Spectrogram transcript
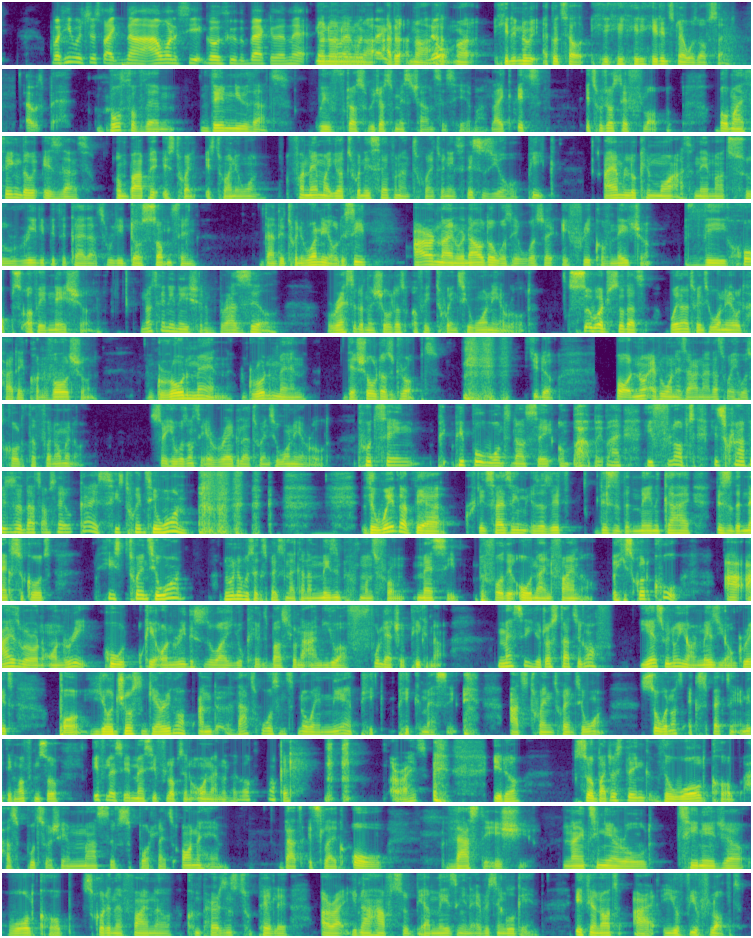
but he was just like, "Nah, I want to see it go through the back of the net." No, no, no, no, was no. like, I don't. No, I don't know. He didn't know. I could tell. He, he, he he didn't know it was offside. That was bad. both of them they knew that we've just we just missed chances here, man. Like it's it was just a flop. But my thing though is that Mbappe is twenty is twenty one. For Neymar, you're twenty seven and 28. This is your peak. I am looking more at Neymar to really be the guy that really does something than the 21 year old. You see, R9 Ronaldo was a was a, freak of nature. The hopes of a nation, not any nation, Brazil, rested on the shoulders of a 21 year old. So much so that when a 21 year old had a convulsion, grown men, grown men, their shoulders dropped. you know, but not everyone is R9. That's why he was called the phenomenon. So he was not a regular 21 year old. Putting p- people want to now say, oh, Mbappe, man, he flopped, he's crap, and that. I'm saying, guys, he's 21. the way that they are criticizing him is as if this is the main guy, this is the next goat. He's 21. No one was expecting like an amazing performance from Messi before the 09 final. But he scored cool. Our eyes were on Henry, who, okay, Henry, this is why you came to Barcelona and you are fully at your peak now. Messi, you're just starting off. Yes, we know you're amazing, you're great, but you're just gearing up. And that wasn't nowhere near peak, peak Messi at 2021. So we're not expecting anything of him. So if let's say Messi flops in 09, we're like, oh, okay. All right. you know, so, but I just think the World Cup has put such a massive spotlight on him that it's like, oh, that's the issue. 19 year old teenager, World Cup, scored in the final, comparisons to Pele. All right, you now have to be amazing in every single game. If you're not, all right, you've, you flopped.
